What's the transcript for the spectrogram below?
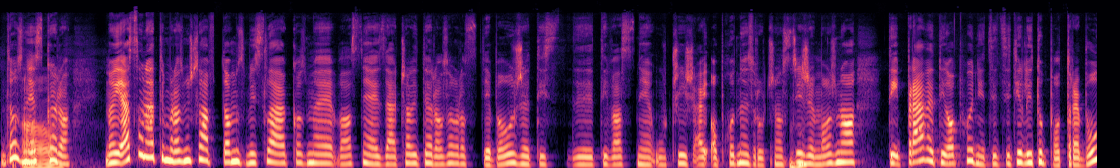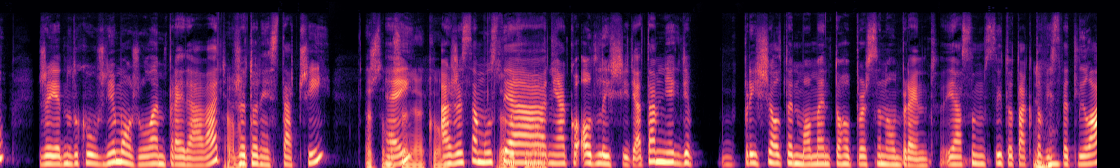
Dosť neskoro. No ja som nad tým rozmýšľala v tom zmysle, ako sme vlastne aj začali ten rozhovor s tebou, že ty, ty vlastne učíš aj obchodné zručnosti, mm-hmm. že možno tí, práve tí obchodníci cítili tú potrebu, že jednoducho už nemôžu len predávať, ano. že to nestačí. A že sa hej, nejako a že sa musia zadefinovať. nejako odlišiť. A tam niekde prišiel ten moment toho personal brand. Ja som si to takto mm-hmm. vysvetlila,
